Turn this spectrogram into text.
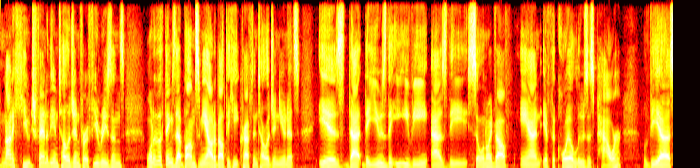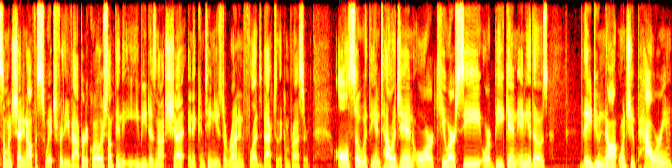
not a huge fan of the InteliGen for a few reasons. One of the things that bums me out about the Heatcraft InteliGen units is that they use the EEV as the solenoid valve, and if the coil loses power via someone shutting off a switch for the evaporator coil or something, the EEV does not shut and it continues to run and floods back to the compressor. Also, with the InteliGen or QRC or Beacon, any of those, they do not want you powering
